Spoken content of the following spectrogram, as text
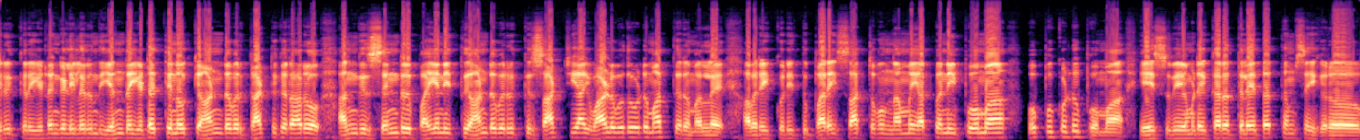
இருக்கிற இடங்களிலிருந்து எந்த இடத்தை நோக்கி ஆண்டவர் காட்டுகிறாரோ அங்கு சென்று பயணித்து ஆண்டவருக்கு சாட்சியாய் வாழுவதோடு மாத்திரமல்ல. அவரை குறித்து பறைசாற்றவும் நம்மை அர்ப்பணிப்போமா? ஒப்பு கொடுப்போமா இயேசுவே உடைய கரத்திலே தத்தம் செய்கிறோம்.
